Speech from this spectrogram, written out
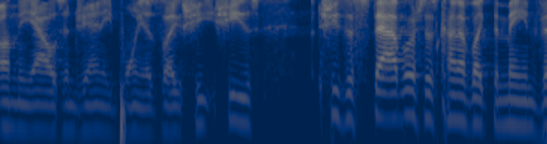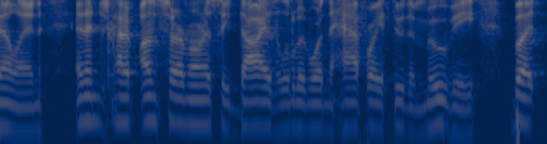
on the Allison Janney point. It's like she she's she's established as kind of like the main villain and then just kind of unceremoniously dies a little bit more than halfway through the movie, but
